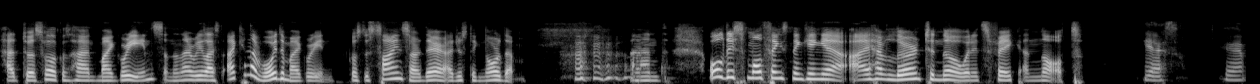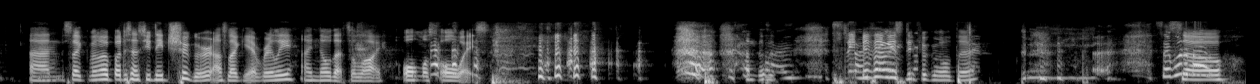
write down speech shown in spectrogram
had to as well because I had migraines. And then I realized I can avoid the migraine because the signs are there. I just ignore them. and all these small things thinking, yeah, I have learned to know when it's fake and not. yes. Yeah. And Yeah. it's like when my body says you need sugar, I was like, yeah, really? I know that's a lie. Almost always. and the sleeping thing is difficult. eh? So what so about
